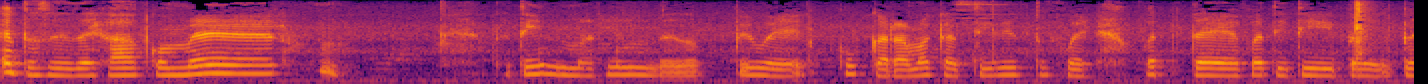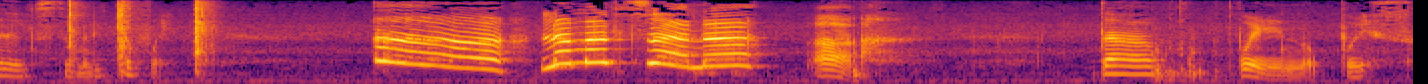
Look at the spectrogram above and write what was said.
Entonces deja comer. Petit marín de pibe, cucarama catiri tu fue, fue te, fue titi, pero el semerito fue. ¡Ah! ¡La manzana! Ah. Está bueno, pues.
